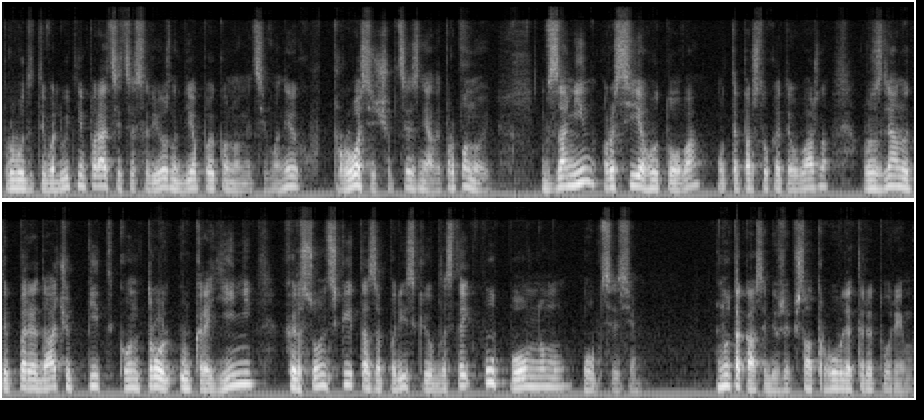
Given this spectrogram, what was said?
проводити валютні операції, це серйозно б'є по економіці. Вони просять, щоб це зняли, пропонують. Взамін Росія готова, от тепер слухайте уважно, розглянути передачу під контроль Україні Херсонської та Запорізької областей у повному обсязі. Ну, така собі вже пішла торговля територіями.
